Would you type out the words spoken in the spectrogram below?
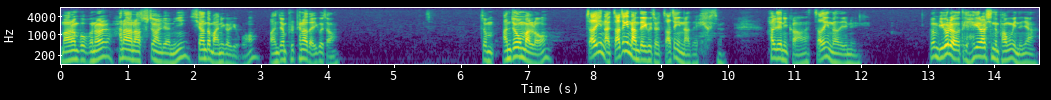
많은 부분을 하나하나 수정하려니 시간도 많이 걸리고 완전 불편하다 이거죠 좀 안 좋은 말로. 짜증이 나 짜증이 난다 이거죠. 짜증이 나다 이거죠 하려니까 짜증이 나다 이는. 그럼 이거를 어떻게 해결할 수 있는 방법이 있느냐?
